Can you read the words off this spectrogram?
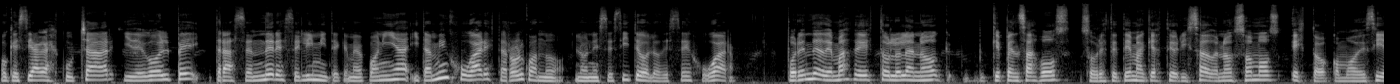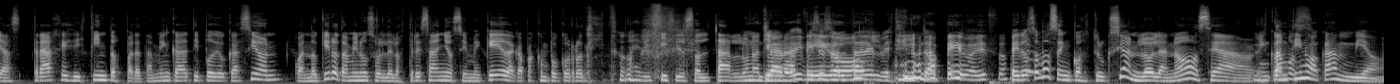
o que se haga escuchar y de golpe trascender ese límite que me ponía y también jugar este rol cuando lo necesite o lo desee jugar. Por ende, además de esto, Lola, ¿no? ¿Qué pensás vos sobre este tema que has teorizado? ¿No? Somos esto, como decías, trajes distintos para también cada tipo de ocasión. Cuando quiero también uso el de los tres años y me queda, capaz que un poco rotito. Es difícil soltarlo, uno tiene claro, es difícil soltar el vestido. Tiene apego eso. Pero somos en construcción, Lola, ¿no? O sea, en continuo cambio.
